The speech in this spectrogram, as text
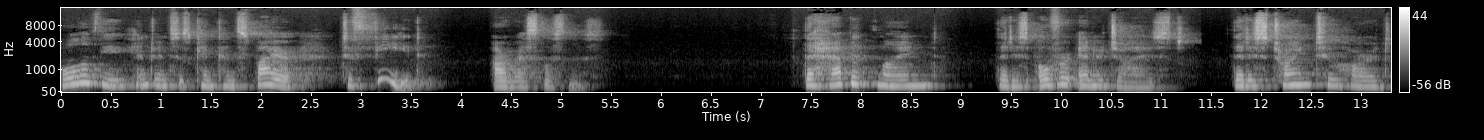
all of the hindrances can conspire to feed our restlessness. The habit mind that is over energized, that is trying too hard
